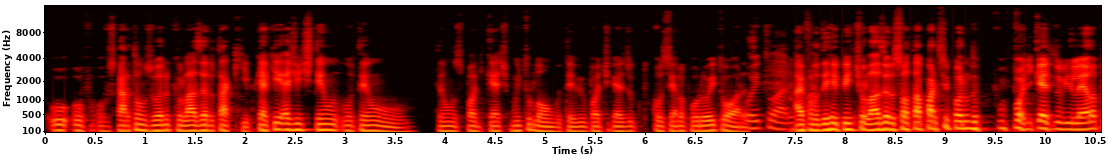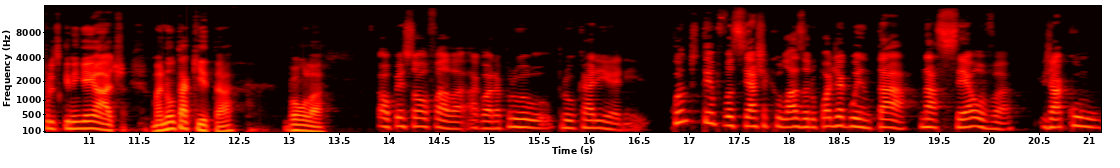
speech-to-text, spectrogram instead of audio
o- o- os caras estão zoando que o Lázaro tá aqui. Porque aqui a gente tem, um, tem, um, tem uns podcasts muito longos. Teve o podcast do Cossielo por oito horas. Oito horas. Aí falou, de repente o Lázaro só tá participando do podcast do Vilela, por isso que ninguém acha. Mas não tá aqui, tá? Vamos lá. Ó, o pessoal fala agora pro, pro Cariani. Quanto tempo você acha que o Lázaro pode aguentar na selva já com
